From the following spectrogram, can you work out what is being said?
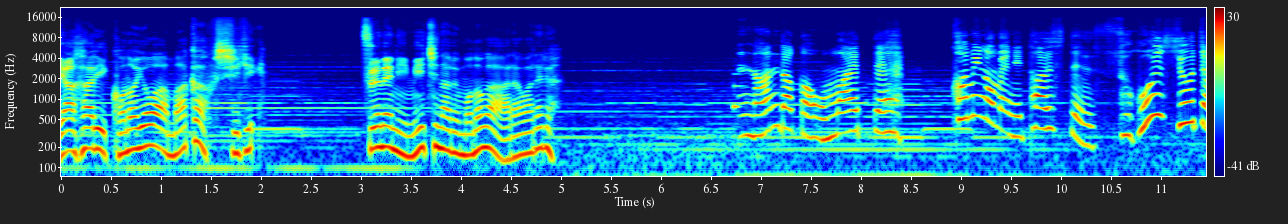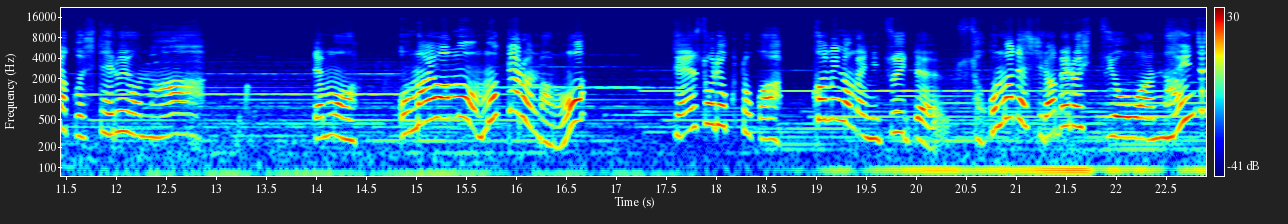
やはりこの世は摩訶不思議。常に未知なるものが現れる。なんだかお前って神の目に対してすごい執着してるよな。でもお前はもう持ってるんだろ？元素力とか神の目についてそこまで調べる必要はないんじ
